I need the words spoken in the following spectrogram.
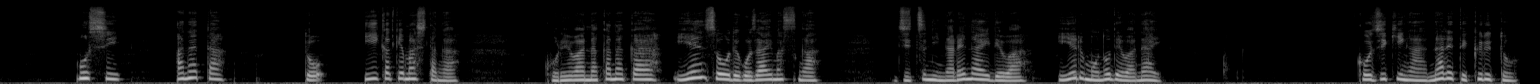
「もしあなた」と言いかけましたがこれはなかなか言えんそうでございますが実になれないでは言えるものではない。小じきが慣れてくると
